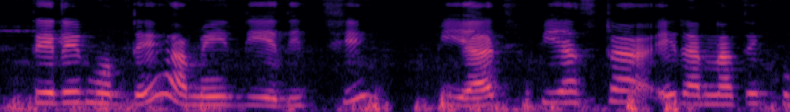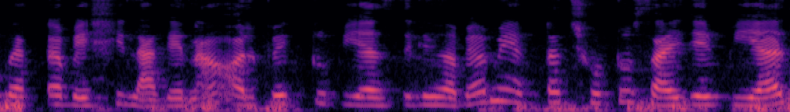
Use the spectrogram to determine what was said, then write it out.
তেলের মধ্যে আমি দিয়ে দিচ্ছি পেঁয়াজ, পেঁয়াজটা এই রান্নাতে খুব একটা বেশি লাগে না। অল্প একটু পেঁয়াজ দিলেই হবে। আমি একটা ছোট সাইজের পেঁয়াজ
